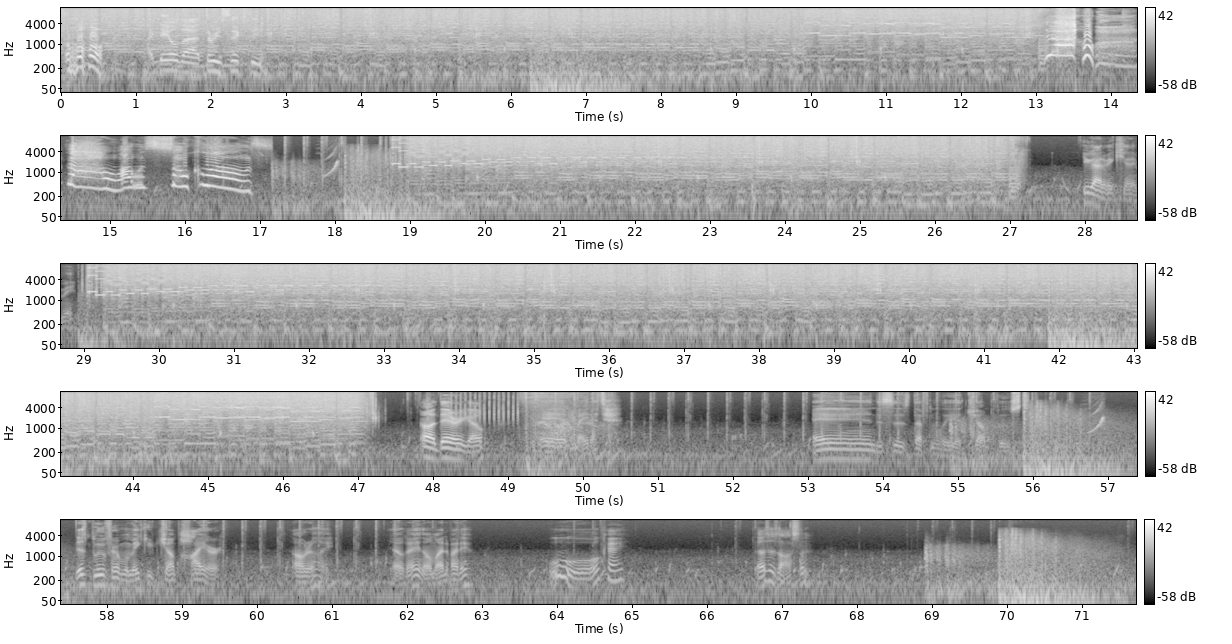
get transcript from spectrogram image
Oh! I nailed that 360. No! No! I was so close! You gotta be kidding me. Oh, there we go. And made it. And this is definitely a jump boost. This blue film will make you jump higher. Oh, really? Okay, don't mind if I do. Ooh, okay. This is awesome.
